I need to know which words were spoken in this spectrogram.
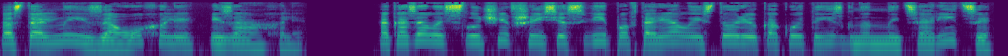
Остальные заохали и заахали. Оказалось, случившееся с Ви повторяло историю какой-то изгнанной царицы,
